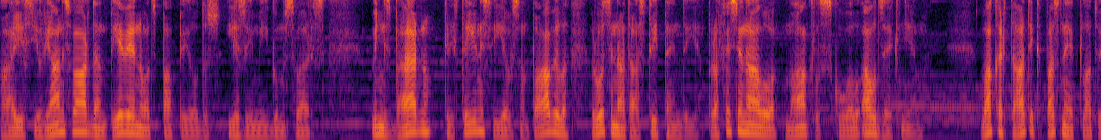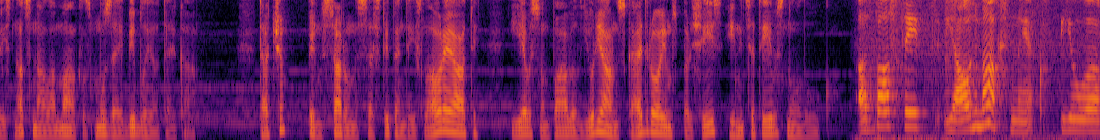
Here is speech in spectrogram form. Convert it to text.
Aijas Jurjānis vārdam pievienots papildus iezīmīguma svars. Viņas bērnu, Kristīnas, Ievas un Pāvila rosinātā stipendija profesionālo mākslas skolu audzēkņiem Vakar tā tika pasniegta Latvijas Nacionālā Mākslas muzeja bibliotekā. Taču pirms sarunas ar stipendijas laureāti Ievas un Pāvila Jurjānu skaidrojums par šīs iniciatīvas nolūku. Atbalstīt jaunu mākslinieku, jo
